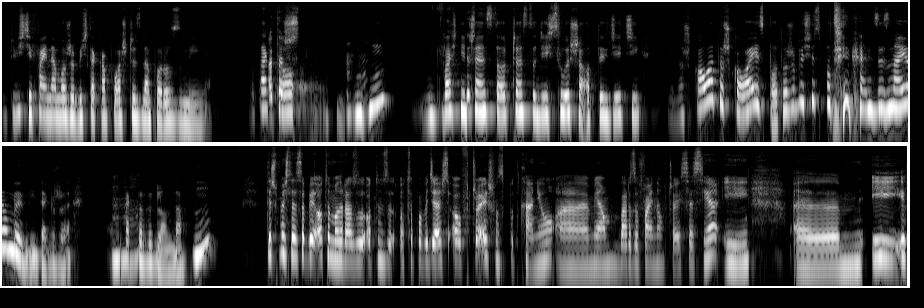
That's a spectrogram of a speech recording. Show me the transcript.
rzeczywiście fajna może być taka płaszczyzna porozumienia. Bo tak A to też... Mhm. mhm. właśnie też... często, często gdzieś słyszę od tych dzieci, nie no, szkoła to szkoła jest po to, żeby się spotykać ze znajomymi, także e, tak mhm. tak to wygląda. Hmm? Też myślę sobie o tym od razu, o tym, o co powiedziałaś o wczorajszym spotkaniu. E, miałam bardzo fajną wczoraj sesję i, i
